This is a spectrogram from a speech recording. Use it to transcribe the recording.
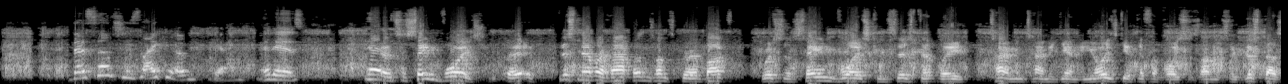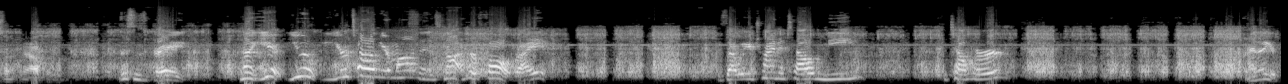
Think that sounds just like him. Yeah, it is. Yeah. It's the same voice. Uh, this never happens on Spirit Box, where it's the same voice consistently, time and time again. And you always get different voices on this. Like, this doesn't happen. This is great. No, you you you're telling your mom that it's not her fault, right? Is that what you're trying to tell me? To tell her? I know you're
